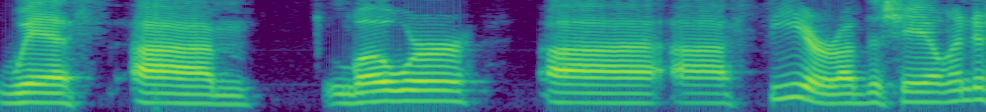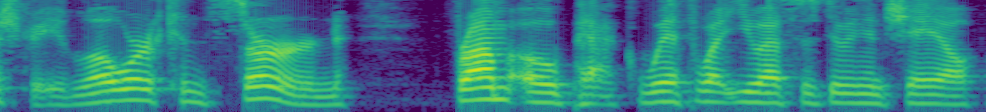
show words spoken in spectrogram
with um, lower uh, uh, fear of the shale industry, lower concern from OPEC with what U.S. is doing in shale,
